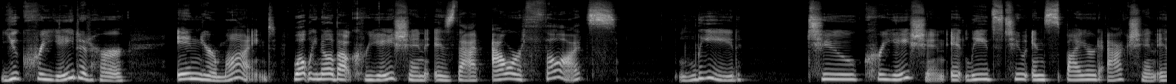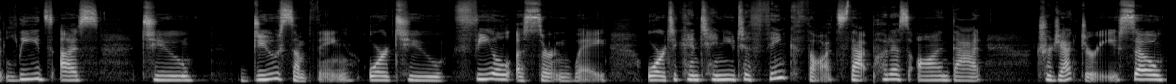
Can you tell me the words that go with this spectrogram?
You created her in your mind. What we know about creation is that our thoughts lead to creation, it leads to inspired action, it leads us to do something or to feel a certain way or to continue to think thoughts that put us on that trajectory. So,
